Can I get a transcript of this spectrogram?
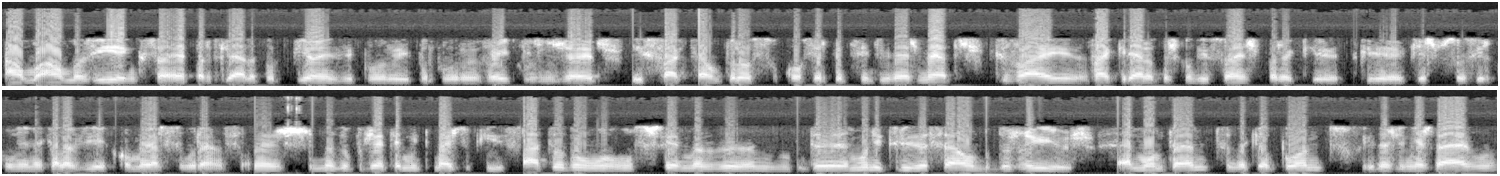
Há uma, há uma via em que é partilhada por peões e por, e por, por veículos ligeiros, e de facto é um troço com cerca de 110 metros, que vai, vai criar outras condições para que, que, que as pessoas circulem naquela via com maior segurança. Mas, mas o projeto é muito mais do que isso. Há todo um, um sistema de, de monitorização dos rios a montante daquele ponto e das linhas de água,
